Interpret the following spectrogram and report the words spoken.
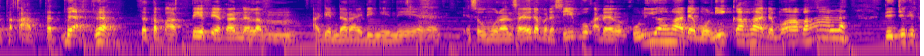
tetap up- tet- bah, bah, tetap aktif ya kan dalam agenda riding ini ya kan. Ya seumuran saya udah pada sibuk ada yang kuliah lah ada yang mau nikah lah ada yang mau apa lah diajakin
